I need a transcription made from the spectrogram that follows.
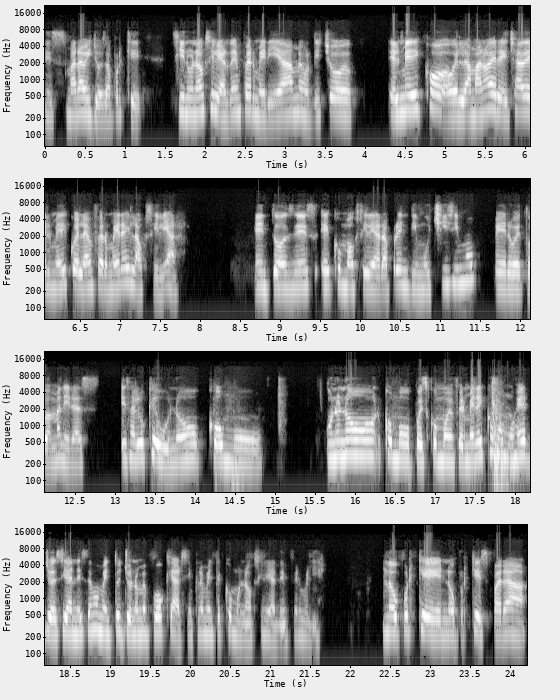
es maravillosa porque sin un auxiliar de enfermería, mejor dicho, el médico, o la mano derecha del médico es la enfermera y la auxiliar. Entonces, eh, como auxiliar aprendí muchísimo, pero de todas maneras es algo que uno como uno no, como pues como enfermera y como mujer, yo decía en este momento yo no me puedo quedar simplemente como una auxiliar de enfermería. No porque, no porque es para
